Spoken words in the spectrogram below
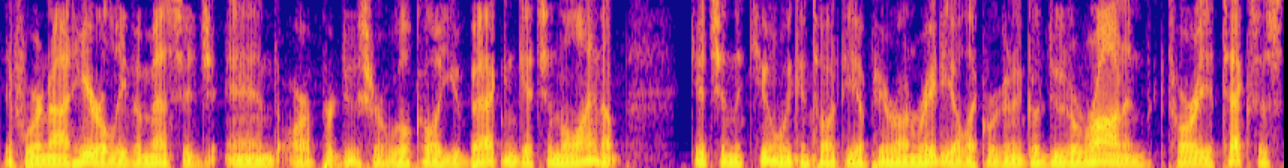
If we're not here, leave a message, and our producer will call you back and get you in the lineup, get you in the queue, and we can talk to you up here on radio like we're going to go do to Ron in Victoria, Texas,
